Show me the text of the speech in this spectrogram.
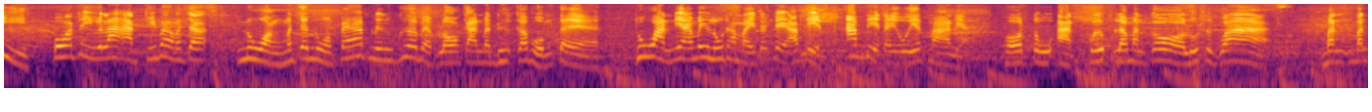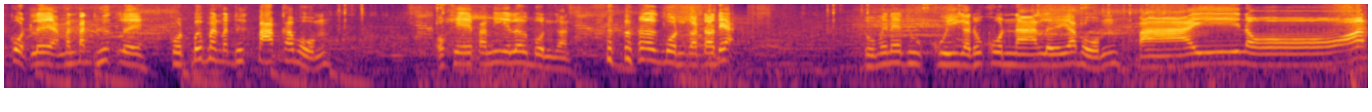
ย ปกติเวลาอัดคลิปอะมันจะ หน่วงมันจะหน่วงแป๊บหนึ่งเพื่อแบบรอการบันทึกครับผมแต่ทุกวันเนี่ยไม่รู้ทำไมตั้งแต่อัปเดต อัปเดต iOS มาเนี่ย พอตูอัดปุ๊บแล้วมันก็รู้สึกว่ามันมันกดเลยอะมันบันทึกเลย กดปุ๊บมันบันทึกปั๊บครับผม โอเคปามี่เลิกบ่นก่อน เลิกบ่นก่อนตอนเนี้ยตูไม่ได้ถูกคุยกับทุกคนนานเลยครับผมไปนอน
